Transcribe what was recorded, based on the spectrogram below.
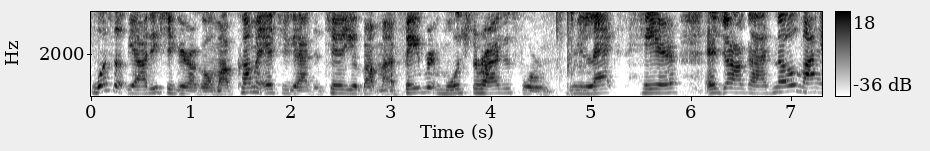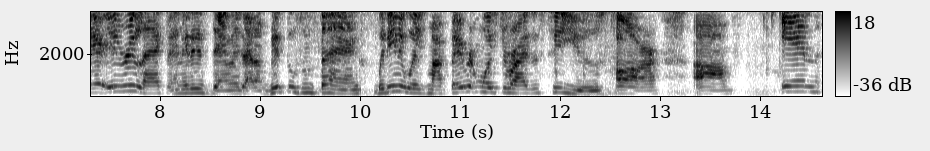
What's up, y'all? This your girl Goldmouth coming at you guys to tell you about my favorite moisturizers for relaxed hair. As y'all guys know, my hair is relaxed and it is damaged. I done been through some things. But anyways, my favorite moisturizers to use are um, in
